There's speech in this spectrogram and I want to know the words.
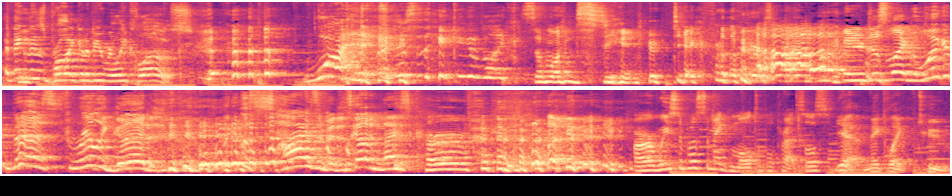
I think this is probably going to be really close. what? I'm just thinking of like someone seeing your dick for the first time, and you're just like, look at this, it's really good. Look at the size of it, it's got a nice curve. Are we supposed to make multiple pretzels? Yeah, make like two.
